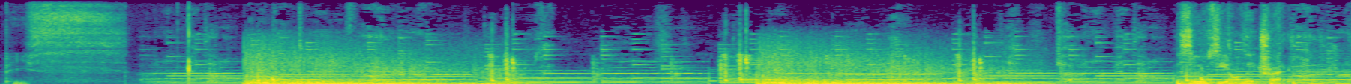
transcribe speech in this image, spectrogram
Peace. Zuzi on the track.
